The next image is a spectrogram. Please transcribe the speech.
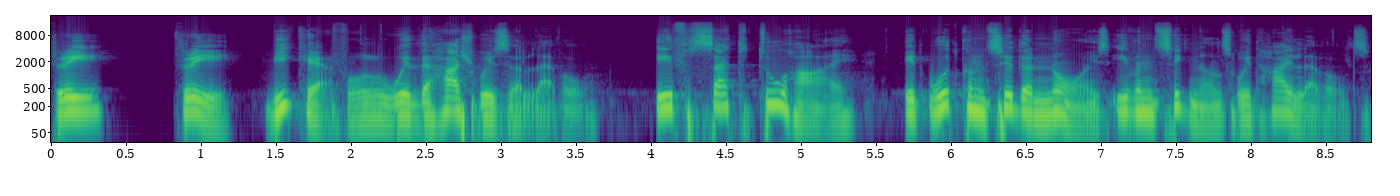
three, three. Be careful with the hush wizard level. If set too high, it would consider noise even signals with high levels,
